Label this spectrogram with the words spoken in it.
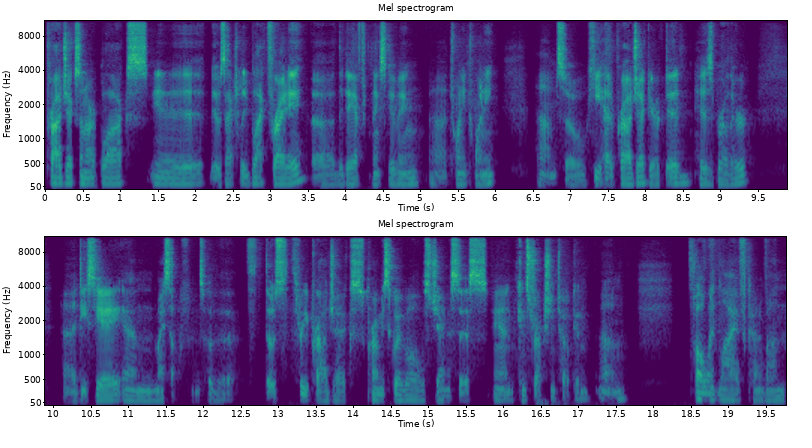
projects and Art Blocks. It, it was actually Black Friday, uh, the day after Thanksgiving, uh, 2020. Um, so he had a project, Eric did, his brother, uh, DCA, and myself. And so the those three projects, Chromie Squiggles, Genesis, and Construction Token, um, all went live kind of on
